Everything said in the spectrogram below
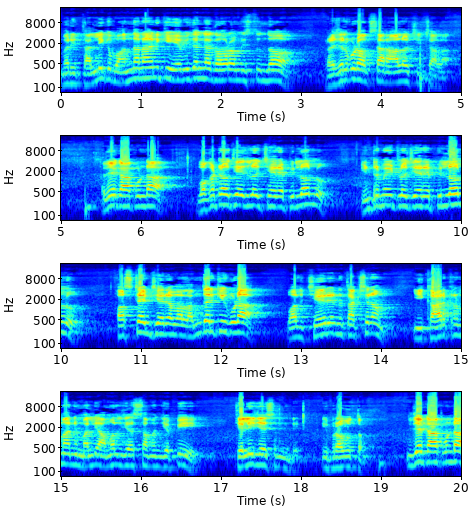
మరి తల్లికి వందనానికి ఏ విధంగా గౌరవం ఇస్తుందో ప్రజలు కూడా ఒకసారి ఆలోచించాలా. అదే కాకుండా ఒకటో తేదీలో చేరే పిల్లోళ్ళు ఇంటర్మీడియట్లో చేరే పిల్లోళ్ళు ఫస్ట్ టైం చేరే వాళ్ళందరికీ కూడా వాళ్ళు చేరిన తక్షణం ఈ కార్యక్రమాన్ని మళ్ళీ అమలు చేస్తామని చెప్పి తెలియజేసింది ఈ ప్రభుత్వం. ఇదే కాకుండా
